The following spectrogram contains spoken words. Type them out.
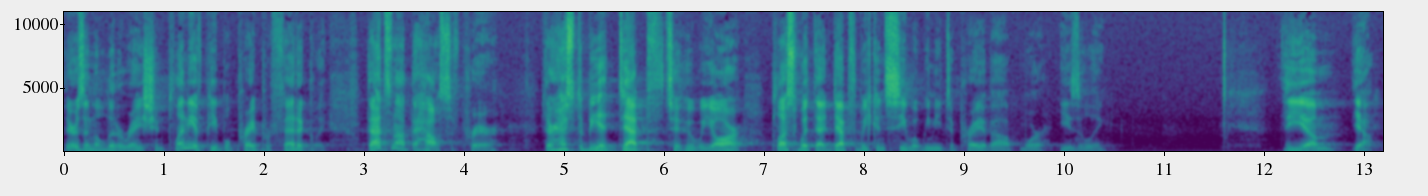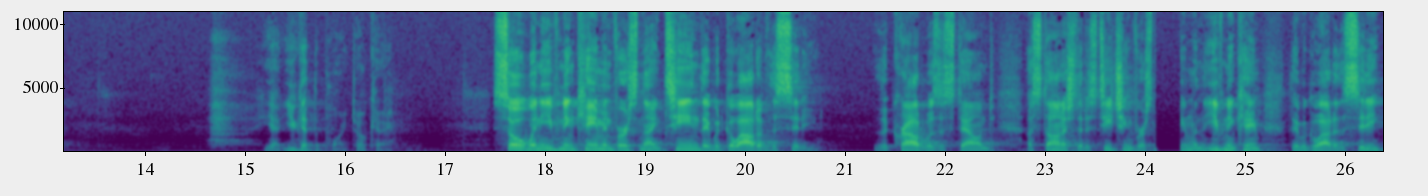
there's an alliteration. Plenty of people pray prophetically. That's not the house of prayer. There has to be a depth to who we are. Plus, with that depth, we can see what we need to pray about more easily. The, um, yeah, yeah, you get the point. Okay. So when evening came in verse 19, they would go out of the city. The crowd was astound, astonished at his teaching. Verse 19, when the evening came, they would go out of the city.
